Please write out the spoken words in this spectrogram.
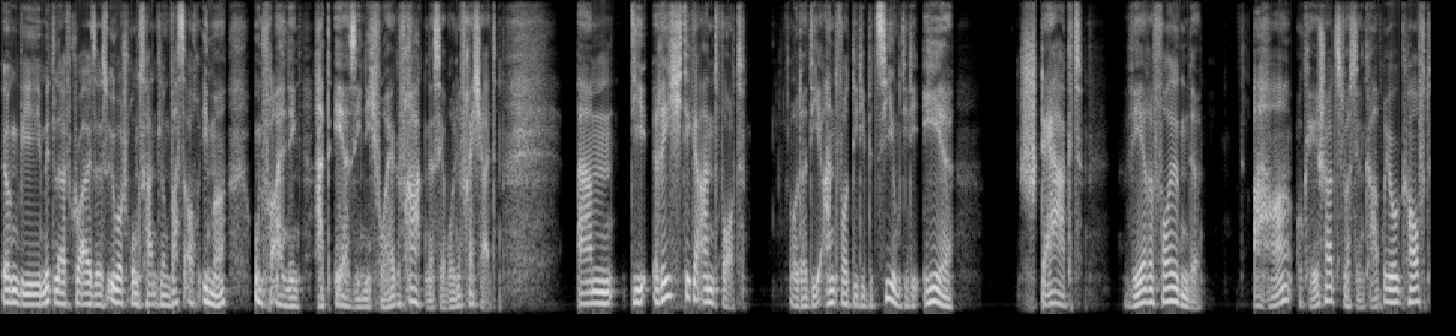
irgendwie Midlife Crisis, Übersprungshandlung, was auch immer. Und vor allen Dingen hat er sie nicht vorher gefragt. Das ist ja wohl eine Frechheit. Ähm, die richtige Antwort oder die Antwort, die die Beziehung, die die Ehe stärkt, wäre folgende. Aha, okay, Schatz, du hast dir ein Cabrio gekauft.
